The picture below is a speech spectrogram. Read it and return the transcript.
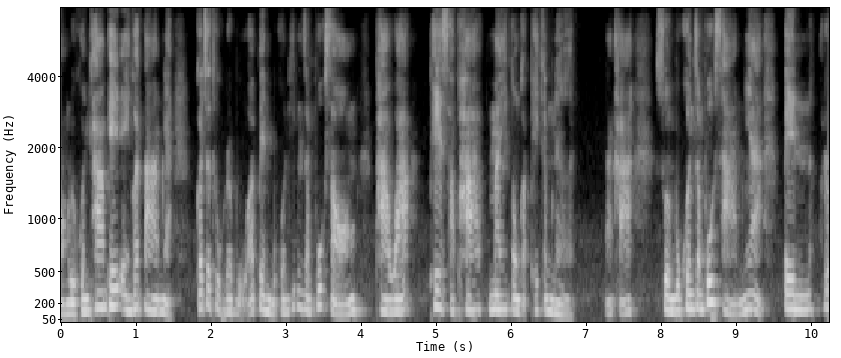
2 หรือคนข้ามเพศเองก็ตามเนี่ยก็จะถูกระบุว่าเป็นบุคคลที่เป็นจำพวก 2 ภาวะเพศสภาพไม่ตรงกับเพศกำเนิด นะคะ ส่วนบุคคลจำพวก3เนี่ยเป็นโร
